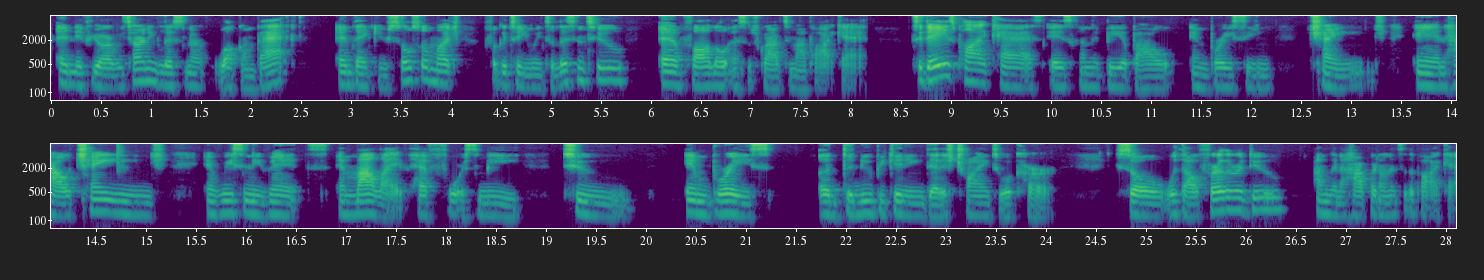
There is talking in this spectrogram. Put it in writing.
And if you are a returning listener, welcome back, and thank you so, so much for continuing to listen to and follow and subscribe to my podcast. Today's podcast is going to be about embracing change and how change and recent events in my life have forced me to embrace a, the new beginning that is trying to occur. So, without further ado, I'm going to hop right on into the podcast.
